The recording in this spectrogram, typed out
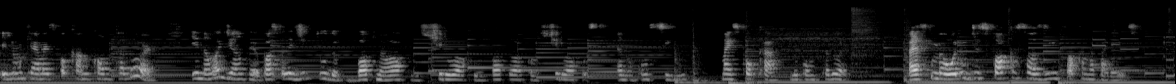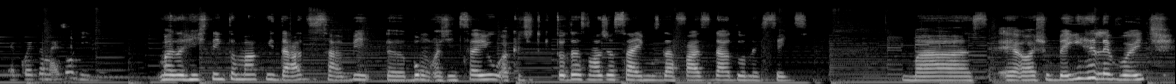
Ele não quer mais focar no computador. E não adianta, eu posso fazer de tudo. Eu boto meu óculos, tiro o óculos, boto o óculos, tiro o óculos. Eu não consigo mais focar no computador. Parece que meu olho desfoca sozinho e foca na parede. É a coisa mais horrível. Mas a gente tem que tomar cuidado, sabe? Uh, bom, a gente saiu, acredito que todas nós já saímos da fase da adolescência. Mas é, eu acho bem relevante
